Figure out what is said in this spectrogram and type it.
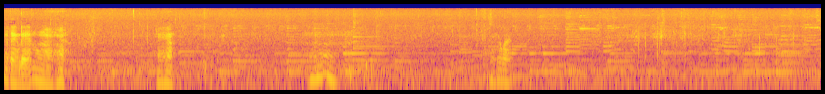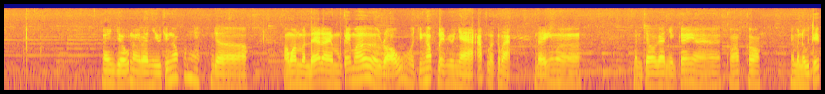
nó đang đẻ luôn nè, ha. Thấy không ừ. Đây các bạn. Ngay chỗ này là nhiều trứng ốc lắm nha. Giờ ông anh mình để đây một cái mớ rổ và trứng ốc đem vô nhà ấp rồi các bạn. Để ờ, mình cho ra những cái à, con ốc con. Để mình nuôi tiếp.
